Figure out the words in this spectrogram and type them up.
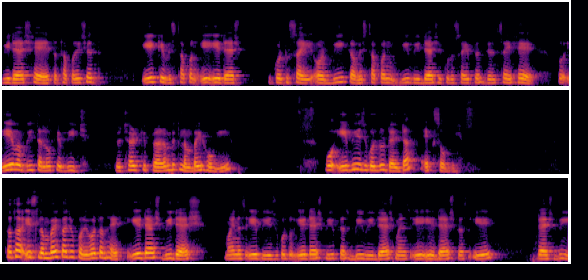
बी डैश है तथा परिच्छेद ए के विस्थापन A A dash equal to psi और बी का विस्थापन B B dash equal to psi plus del psi है। तो ए व बी तलों के बीच जो छड़ की प्रारंभिक लंबाई होगी, वो A B is equal to delta x होगी। तथा इस लंबाई का जो परिवर्तन है A dash B dash minus A B is equal to A dash B plus B B dash minus A A dash plus A dash B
